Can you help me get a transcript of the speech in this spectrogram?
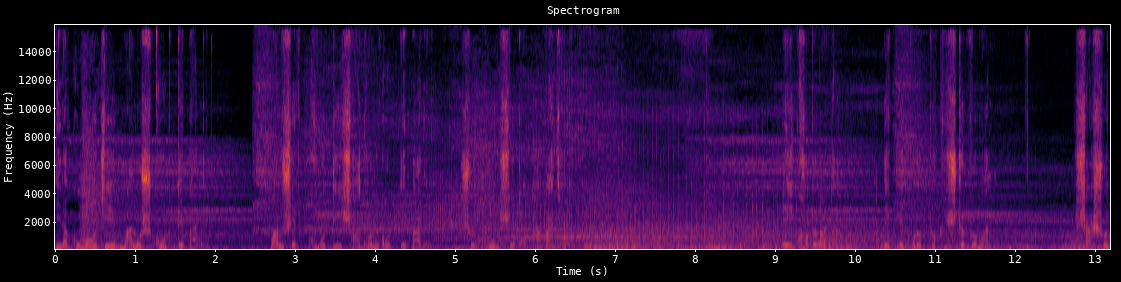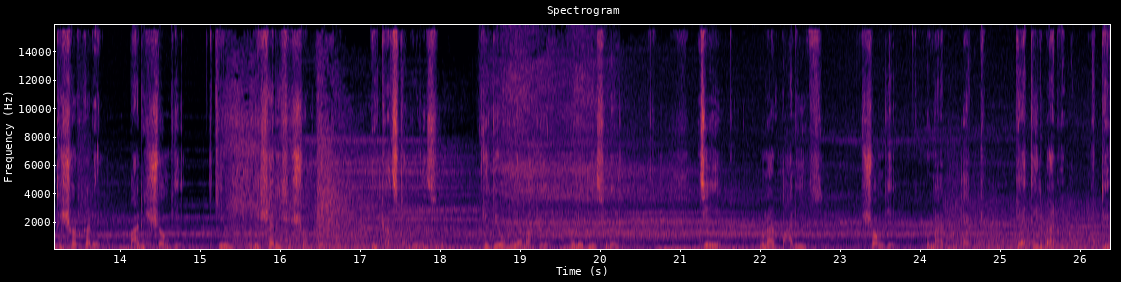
এরকমও যে মানুষ করতে পারে, মানুষের ক্ষতি সাধন করতে পারে, সত্যি সেটা ভাবা যায় না। এই ঘটনাটা দেখলে পুরো প্রকৃষ্ট প্রমাণ শাশ্বতী সরকারের বাড়ির সঙ্গে কেউ রেশারেশির সম্পর্কে এই কাজটা করেছে। যদিও উনি আমাকে বলে দিয়েছিলেন যে ওনার বাড়ির সঙ্গে ওনার এক জ্ঞাতির বাড়ির একটি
